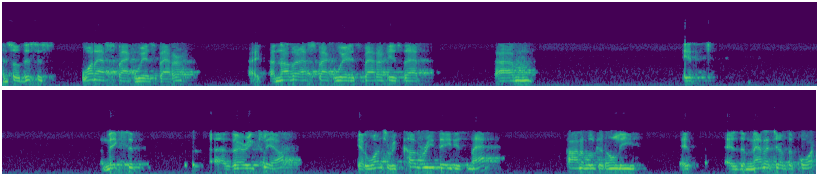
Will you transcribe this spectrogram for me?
And so this is one aspect where it's better. Right? Another aspect where it's better is that um, it makes it uh, very clear that once a recovery date is met, Carnival could only, if, as the manager of the port,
